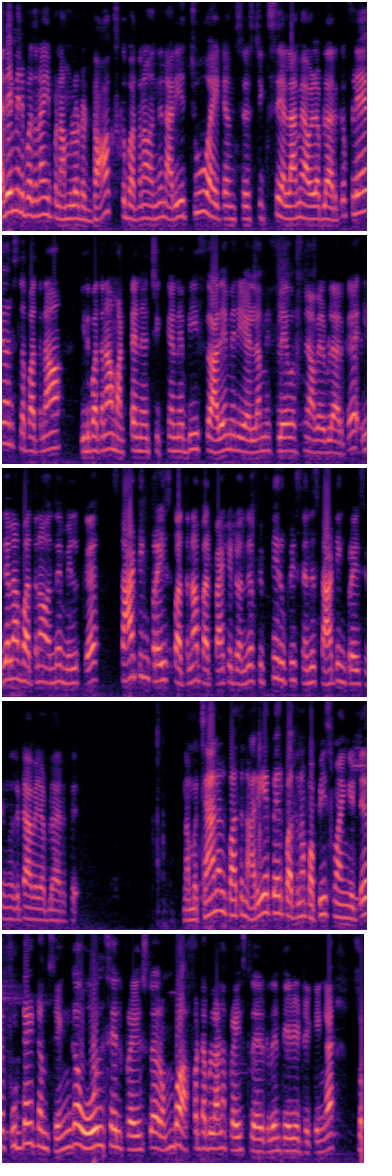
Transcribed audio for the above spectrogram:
அதே மாதிரி பார்த்தோன்னா இப்போ நம்மளோட டாக்ஸ்க்கு பார்த்தோன்னா வந்து நிறைய சூ ஐட்டம்ஸ் ஸ்டிக்ஸ் எல்லாமே அவைலபிளா இருக்கு. ஃபிளேவர்ஸ்ல பார்த்தோன்னா இது பார்த்தோன்னா மட்டன் சிக்கனு பீஃப் அதே எல்லாமே ஃபிளேவர்ஸ்லையும் அவைலபிளாக இருக்கு. இதெல்லாம் பார்த்தோன்னா வந்து மில்க் ஸ்டார்டிங் ப்ரைஸ் பார்த்தோன்னா பர் பேக்கெட் வந்து ஃபிஃப்டி ருபீஸ் வந்து ஸ்டார்டிங் ப்ரைஸ் உங்ககிட்ட அவைலபிளாக இருக்குது இருக்கு. நம்ம சேனல் பார்த்து நிறைய பேர் பார்த்தோன்னா பப்பீஸ் வாங்கிட்டு ஃபுட் ஐட்டம்ஸ் எங்கே ஹோல்சேல் ப்ரைஸில் ரொம்ப அஃபர்டபுளான ப்ரைஸில் இருக்குதுன்னு தேடிட்டு இருக்கீங்க. ஸோ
